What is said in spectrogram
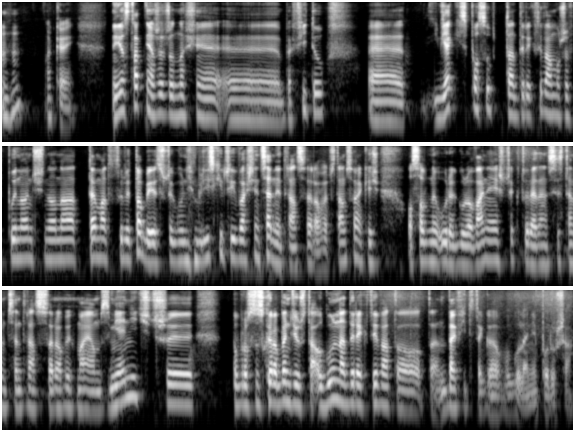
Mhm, Okej. Okay. No i ostatnia rzecz odnośnie e, BEFIT-u. E, w jaki sposób ta dyrektywa może wpłynąć no, na temat, który tobie jest szczególnie bliski, czyli właśnie ceny transferowe? Czy tam są jakieś osobne uregulowania jeszcze, które ten system cen transferowych mają zmienić, czy po prostu skoro będzie już ta ogólna dyrektywa, to ten BEFIT tego w ogóle nie porusza?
